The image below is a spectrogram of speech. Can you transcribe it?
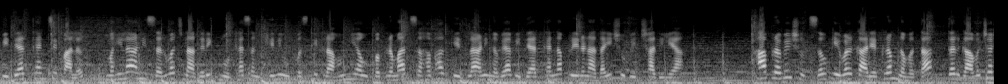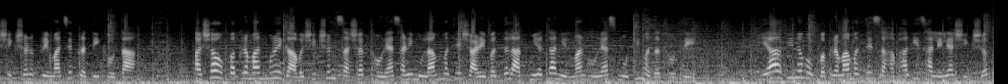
विद्यार्थ्यांचे पालक महिला आणि सर्वच नागरिक मोठ्या संख्येने उपस्थित राहून या उपक्रमात सहभाग घेतला आणि नव्या विद्यार्थ्यांना प्रेरणादायी शुभेच्छा दिल्या. हा प्रवेश उत्सव केवळ कार्यक्रम नव्हता तर गावच्या शिक्षण प्रेमाचे प्रतीक होता. अशा उपक्रमांमुळे गावशिक्षण सशक्त होण्यास आणि मुलांमध्ये शाळेबद्दल आत्मीयता निर्माण होण्यास मोठी मदत होते. या अभिनव उपक्रमामध्ये सहभागी झालेल्या शिक्षक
